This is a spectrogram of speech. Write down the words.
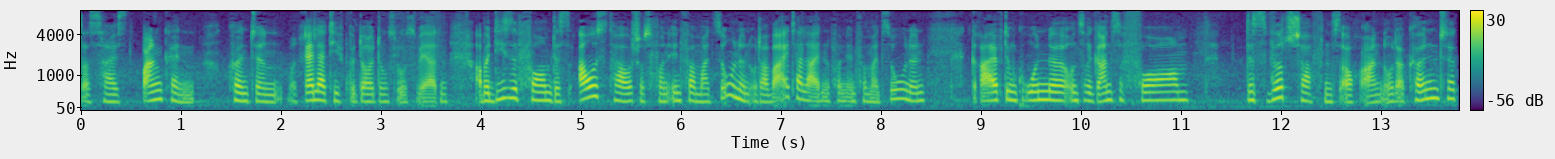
das heißt, Banken könnten relativ bedeutungslos werden. Aber diese Form des Austausches von Informationen oder Weiterleiten von Informationen greift im Grunde unsere ganze Form des Wirtschaftens auch an oder könnte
